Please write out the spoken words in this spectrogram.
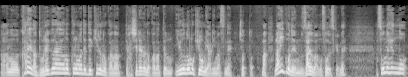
あの、彼がどれぐらいあの車でできるのかなって走れるのかなっていうのも興味ありますね。ちょっと。まあ、ライコネンのザウバーもそうですけどね。その辺の、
